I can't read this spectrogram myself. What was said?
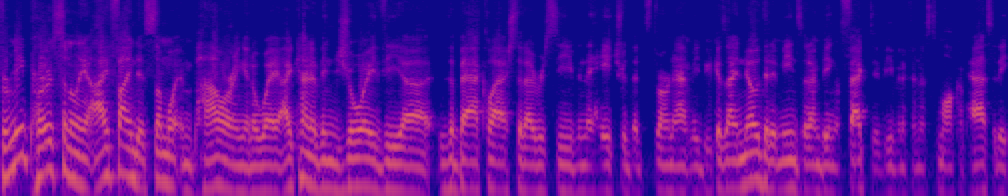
For me personally, I find it somewhat empowering in a way. I kind of enjoy the uh, the backlash that I receive and the hatred that's thrown at me because I know that it means that I'm being effective, even if in a small capacity.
